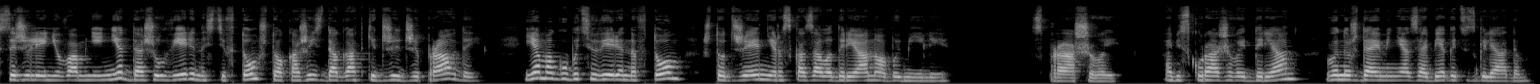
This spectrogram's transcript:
К сожалению, во мне нет даже уверенности в том, что, окажись догадки Джиджи правдой, я могу быть уверена в том, что Джейн не рассказала Дариану об Эмилии. «Спрашивай», — обескураживает Дариан, вынуждая меня забегать взглядом.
